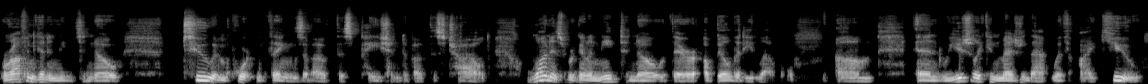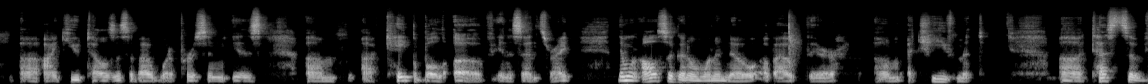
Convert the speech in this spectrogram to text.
we're often going to need to know two important things about this patient, about this child. One is we're going to need to know their ability level. Um, and we usually can measure that with IQ. Uh, IQ tells us about what a person is um, uh, capable of, in a sense, right? Then we're also going to want to know about their um, achievement. Uh, tests of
